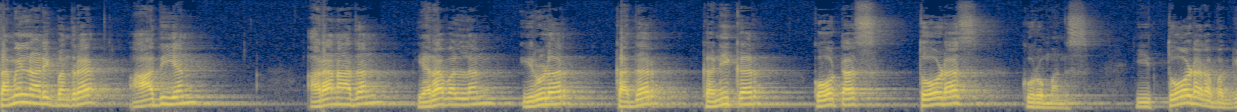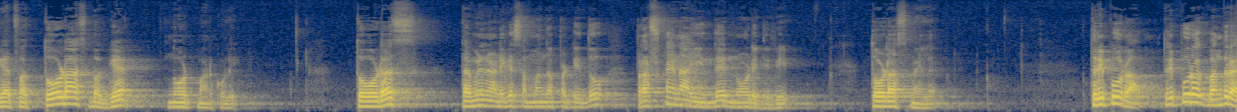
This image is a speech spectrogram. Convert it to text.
ತಮಿಳ್ನಾಡಿಗೆ ಬಂದರೆ ಆದಿಯನ್, ಅರನಾದನ್ ಎರವಲ್ಲನ್ ಇರುಳರ್, ಕದರ್, ಕನಿಕರ್, ಕೋಟಸ್, ತೋಡಸ್, ಕುರುಮನ್ಸ್. ಈ ತೋಡರ ಬಗ್ಗೆ ಅಥವಾ ತೋಡಾಸ್ ಬಗ್ಗೆ ನೋಟ್ ಮಾಡ್ಕೊಳ್ಳಿ. ತೋಡಸ್ ತಮಿಳುನಾಡಿಗೆ ಸಂಬಂಧಪಟ್ಟಿದ್ದು ಪ್ರಶ್ನೆನ ಈ ಹಿಂದೆ ನೋಡಿದ್ದೀವಿ ತೋಡಸ್ ಮೇಲೆ. ತ್ರಿಪುರ. ತ್ರಿಪುರಕ್ಕೆ ಬಂದರೆ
